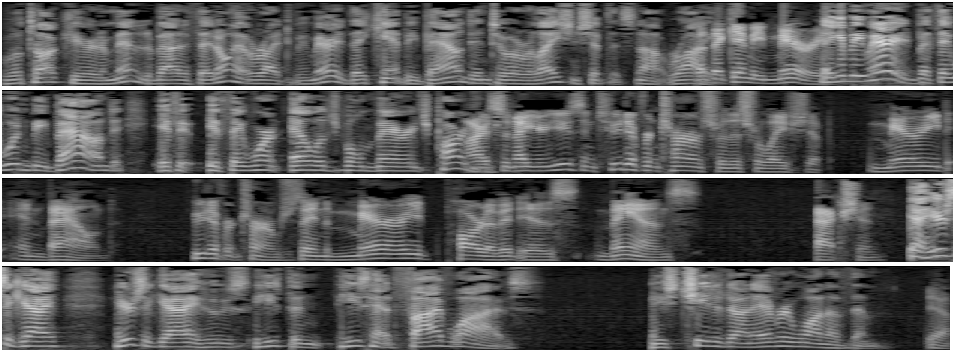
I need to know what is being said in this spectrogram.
We'll talk here in a minute about if they don't have a right to be married, they can't be bound into a relationship that's not right. But they can be married. They can be married, but they wouldn't be bound if it, if they weren't eligible marriage partners. All right, so now you're using two different terms for this relationship married and bound. Two different terms. You're saying the married part of it is man's action. Yeah, here's a guy. Here's a guy who's he's been he's had five wives. He's cheated on every one of them. Yeah.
